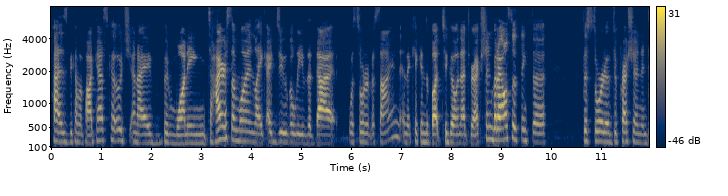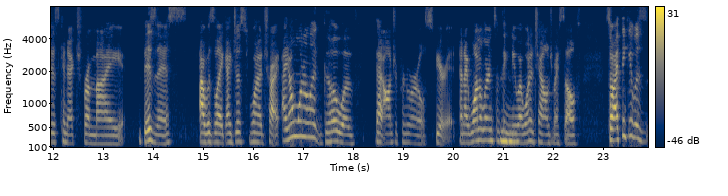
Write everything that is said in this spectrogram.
has become a podcast coach, and I've been wanting to hire someone. Like, I do believe that that was sort of a sign and a kick in the butt to go in that direction. But I also think the the sort of depression and disconnect from my business, I was like, I just want to try. I don't want to let go of that entrepreneurial spirit, and I want to learn something mm-hmm. new. I want to challenge myself. So I think it was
